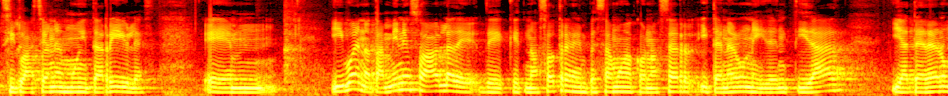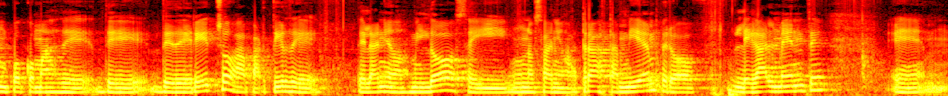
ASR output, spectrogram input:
situaciones muy terribles. Em, y bueno, también eso habla de, que nosotros empezamos a conocer y tener una identidad y a tener un poco más de, derechos a partir del año 2012 y unos años atrás también, pero legalmente em,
